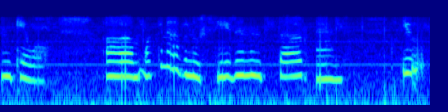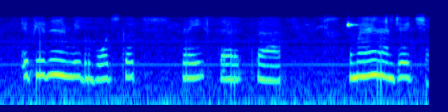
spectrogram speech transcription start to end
Okay, well, um, we're gonna have a new season and stuff, and you, if you didn't read the boards good, they said that the M and J show.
